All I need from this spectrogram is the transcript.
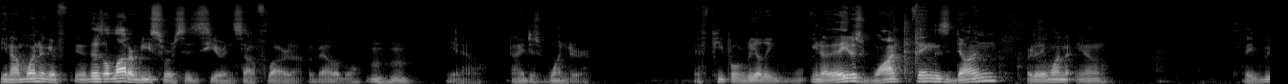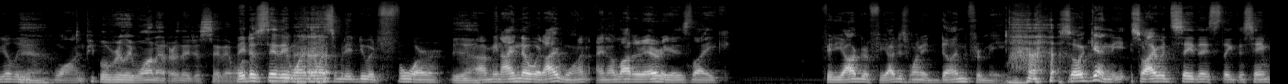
you know, I'm wondering if, you know, there's a lot of resources here in South Florida available, mm-hmm. you know, and I just wonder if people really, you know, they just want things done or do they want to, you know, do they really yeah. Do want, people really want it, or they just say they want they it? just say they want, they want somebody to do it for. Yeah. I mean, I know what I want. In a lot of areas, like, videography. I just want it done for me. so again, so I would say this like the same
